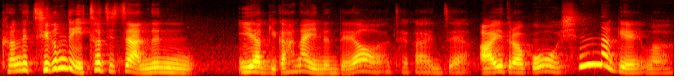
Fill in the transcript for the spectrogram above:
그런데 지금도 잊혀지지 않는 이야기가 하나 있는데요. 제가 이제 아이들하고 신나게 막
